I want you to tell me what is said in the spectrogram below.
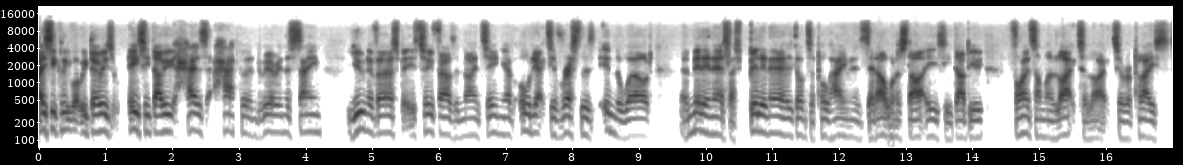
Basically, what we do is ECW has happened. We're in the same universe, but it's 2019. You have all the active wrestlers in the world. A millionaire slash billionaire has gone to Paul Heyman and said, "I want to start ECW. Find someone like to like to replace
